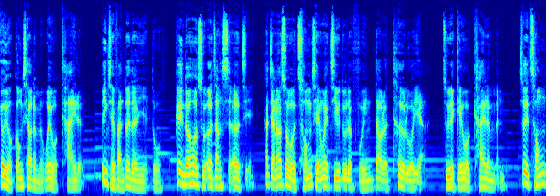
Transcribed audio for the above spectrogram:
又有功效的门为我开了，并且反对的人也多。哥林多后书二章十二节，他讲到说：“我从前为基督的福音到了特罗亚，主也给我开了门。”所以从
